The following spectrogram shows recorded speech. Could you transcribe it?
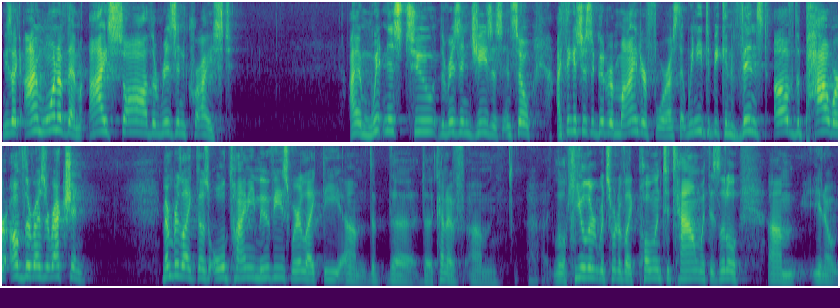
he's like, I'm one of them. I saw the risen Christ. I am witness to the risen Jesus. And so I think it's just a good reminder for us that we need to be convinced of the power of the resurrection. Remember, like those old timey movies where, like, the, um, the, the, the kind of um, uh, little healer would sort of like pull into town with his little, um, you know,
